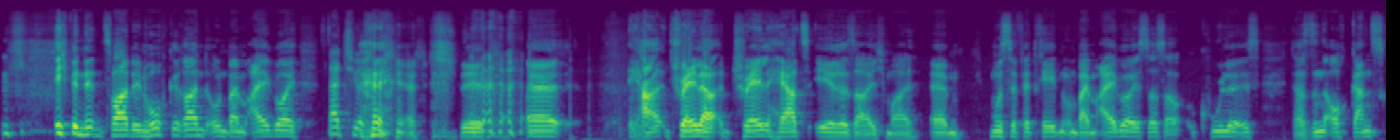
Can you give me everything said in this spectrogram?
ich bin zwar den hochgerannt und beim Allgäu. Natürlich. nee, äh, ja, Trailer, Trail-Herz-Ehre, sag ich mal. Ähm, musste vertreten. Und beim Allgäu ist das auch, Coole ist, da sind auch ganz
